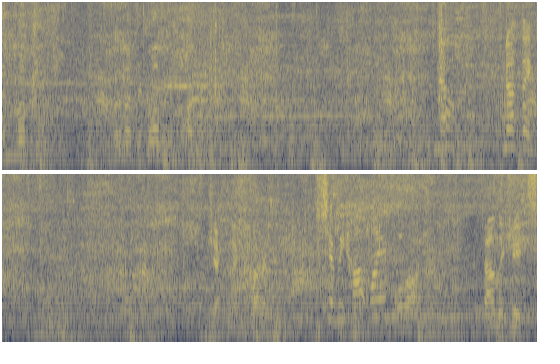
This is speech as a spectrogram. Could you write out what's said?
I'm looking. What about the glove compartment? No, nothing. Checking the cars. Should we hotwire? Hold on. Found the keys.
